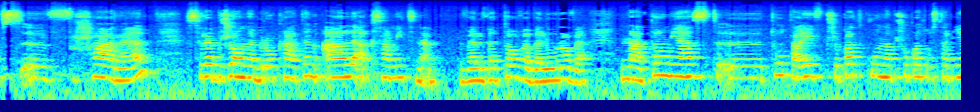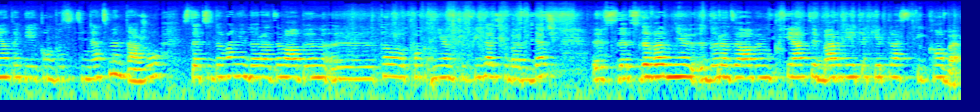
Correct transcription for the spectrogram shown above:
w, w szare, srebrzone brokatem, ale aksamitne, welwetowe, welurowe. Natomiast y, tutaj w przypadku na przykład ustawienia takiej kompozycji na cmentarzu zdecydowanie doradzałabym, y, to nie wiem czy widać, chyba widać, y, zdecydowanie doradzałabym kwiaty bardziej takie plastikowe,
